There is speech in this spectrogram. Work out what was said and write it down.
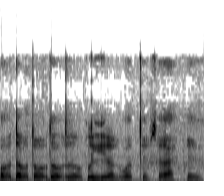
Oh no, no, no, no, please, I don't want this to happen.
